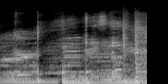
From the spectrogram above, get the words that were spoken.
Let's go.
